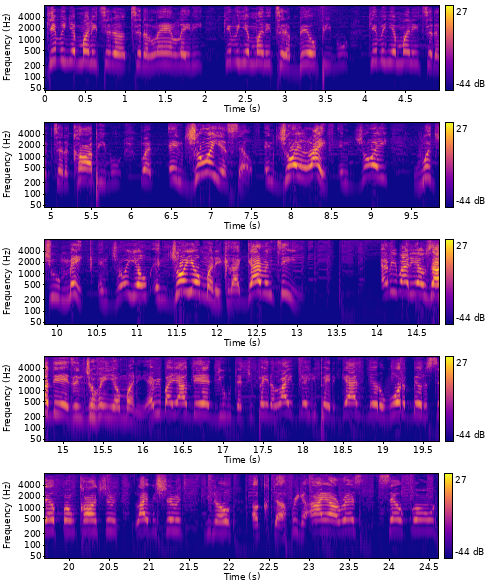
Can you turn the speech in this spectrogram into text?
giving your money to the to the landlady, giving your money to the bill people, giving your money to the to the car people, but enjoy yourself. Enjoy life. Enjoy what you make. Enjoy your enjoy your money cuz I guarantee everybody else out there is enjoying your money. Everybody out there you that you pay the light bill, you pay the gas bill, the water bill, the cell phone, car insurance, life insurance, you know, a, the freaking IRS, cell phone,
